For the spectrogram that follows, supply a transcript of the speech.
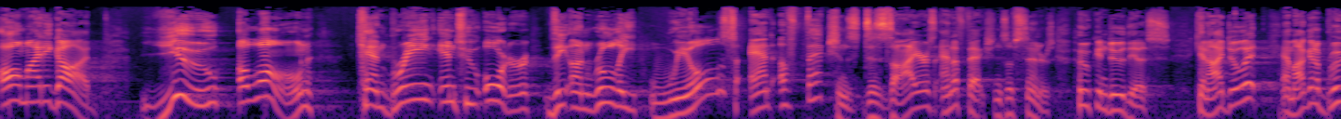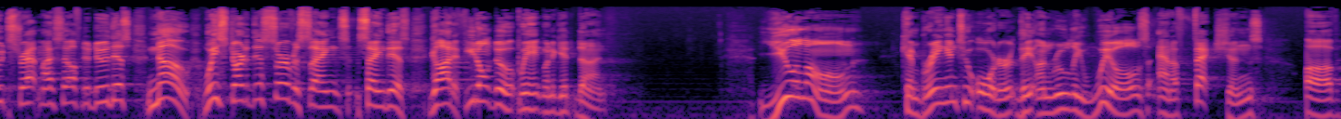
Almighty God, you alone can bring into order the unruly wills and affections, desires and affections of sinners. Who can do this? Can I do it? Am I going to bootstrap myself to do this? No. We started this service saying, saying this God, if you don't do it, we ain't going to get it done. You alone can bring into order the unruly wills and affections of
